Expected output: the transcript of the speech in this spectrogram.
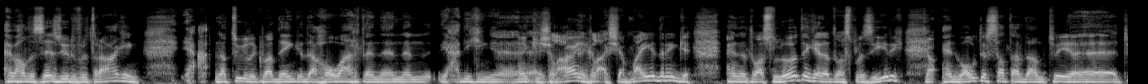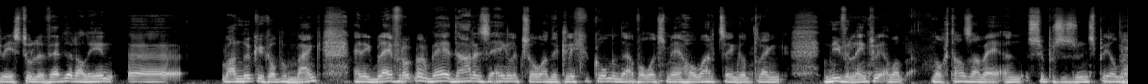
en we hadden zes uur vertraging. Ja, natuurlijk, wat denken dat Howard en, en, en ja, die gingen Een keer een, gla- champagne. een glas champagne drinken. En het was leutig en het was plezierig. Ja. En Wouter zat daar dan twee, eh, twee stoelen verder, alleen... wat nukkig op een bank. En ik blijf er ook nog bij, daar is eigenlijk zo wat de klicht gekomen dat volgens mij Howard zijn contract niet verlengd werd. Want nogthans dat wij een superseizoen speelden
